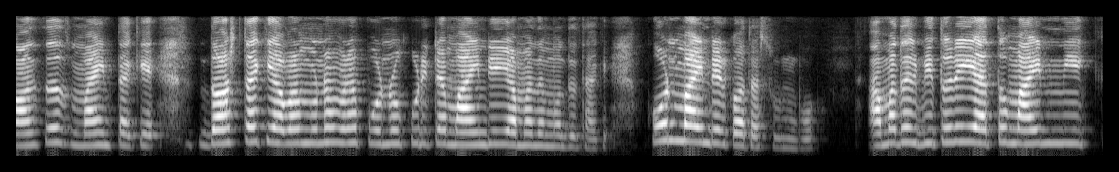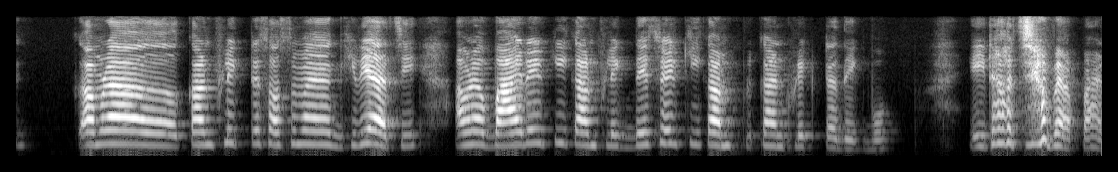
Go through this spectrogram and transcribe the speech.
কনসিয়াস মাইন্ড থাকে, দশটা কি আমার মনে হয় পনেরো কুড়িটা মাইন্ডেই আমাদের মধ্যে থাকে। কোন মাইন্ডের কথা শুনব? আমাদের ভিতরেই এত মাইন্ড নিয়ে আমরা কনফ্লিক্টে সবসময় ঘিরে আছি, আমরা বাইরের কি কনফ্লিক্ট দেশের কি কনফ্লিক্টটা দেখব? এইটা হচ্ছে ব্যাপার,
